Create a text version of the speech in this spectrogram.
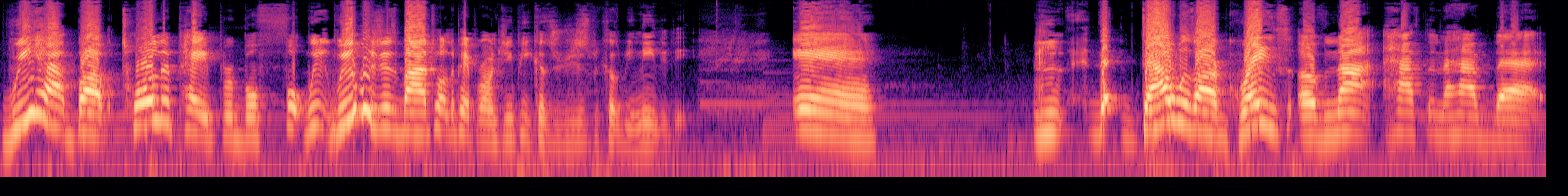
we had bought toilet paper before we, we was just buying toilet paper on GP because just because we needed it. And th- that was our grace of not having to have that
